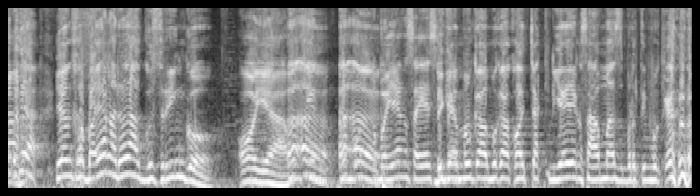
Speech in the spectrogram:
Enggak, yang kebayang adalah Agus Ringo. Oh iya, mungkin Eh, eh, eh. kebayang saya sih Dengan muka-muka kocak dia yang sama seperti muka lo.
